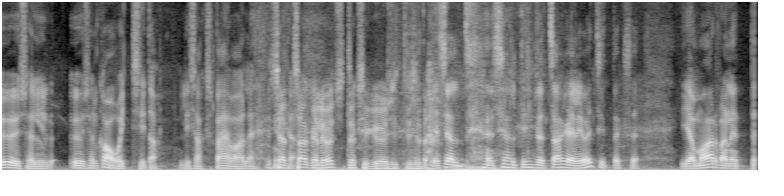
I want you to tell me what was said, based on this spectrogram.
öösel, öösel ka otsida, lisaks päevale. sealt sageli otsitaksegi öösiti seda. ja sealt, sealt ilmselt sageli otsitakse ja ma arvan, et,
